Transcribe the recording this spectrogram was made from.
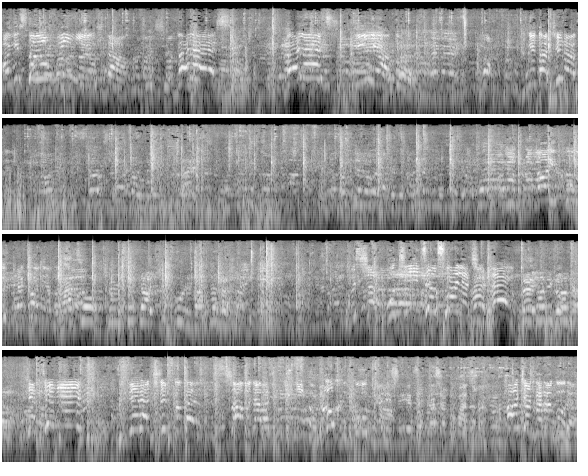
Oni stoją w linii już tam! Beles! Beles! Linia! No, nie dacie rady! No i chuj, drakonia! Na co wy czekacie? Kurwa, uderzasz. Łucznicy osłaniać! Ej, Dziewczyny! Zbierać szybko Ruchy, kurwa! Przepraszam, popatrzę. Chodź Edgar na górę!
